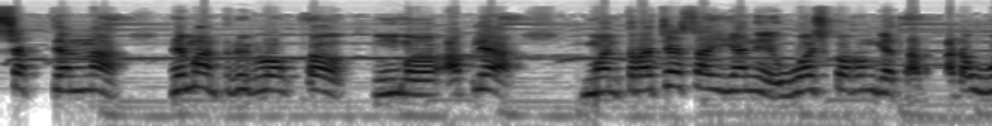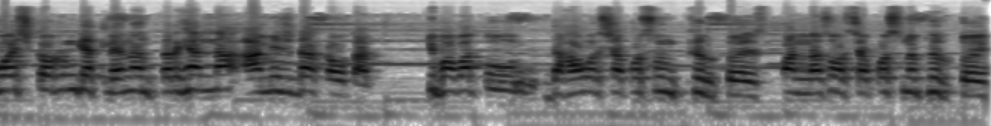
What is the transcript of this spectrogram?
शक्त्यांना हे मांत्रिक लोक आपल्या मंत्राच्या साह्याने वश करून घेतात. आता वश करून घेतल्यानंतर ह्यांना आमिष दाखवतात की बाबा तू दहा वर्षापासून फिरतोय पन्नास वर्षापासून फिरतोय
